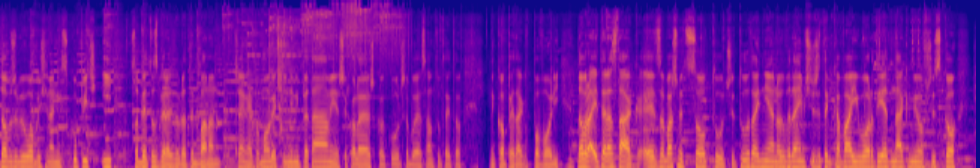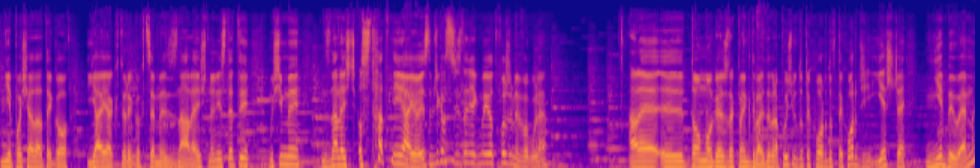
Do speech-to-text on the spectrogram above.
dobrze byłoby się na nich skupić i sobie to zbierać. Dobra, ten banan, czekaj, pomogę ci innymi petami, jeszcze koleżko, kurczę, bo ja sam tutaj to kopię tak powoli. Dobra, i teraz tak, y, zobaczmy co tu, czy tutaj nie, no wydaje mi się, że ten Kawaii World jednak mimo wszystko nie posiada tego jaja, którego chcemy znaleźć. No niestety musimy znaleźć ostatnie jajo. Jestem ciekaw, co się stanie, jak my je otworzymy w ogóle. Ale y, to mogę, że tak powiem, gdybać. Dobra, pójdźmy do tych wardów. Tych wardzie jeszcze nie byłem,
